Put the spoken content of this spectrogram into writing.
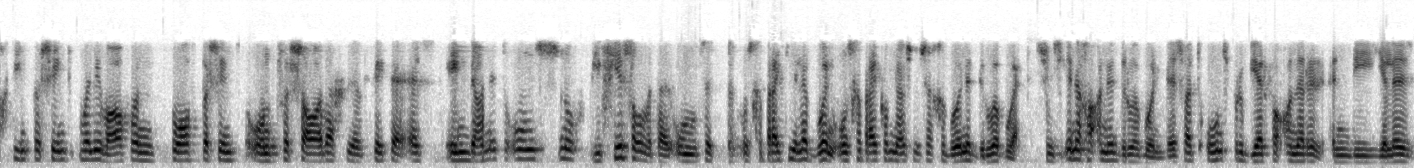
18% olie waarvan 12% onversadigde vette is en dan het ons nog die vesel wat hy ons het, ons gebruik die hele boon. Ons gebruik hom nou soos 'n gewone droëboon, soos enige ander droëboon. Dis wat ons probeer verander in die hele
